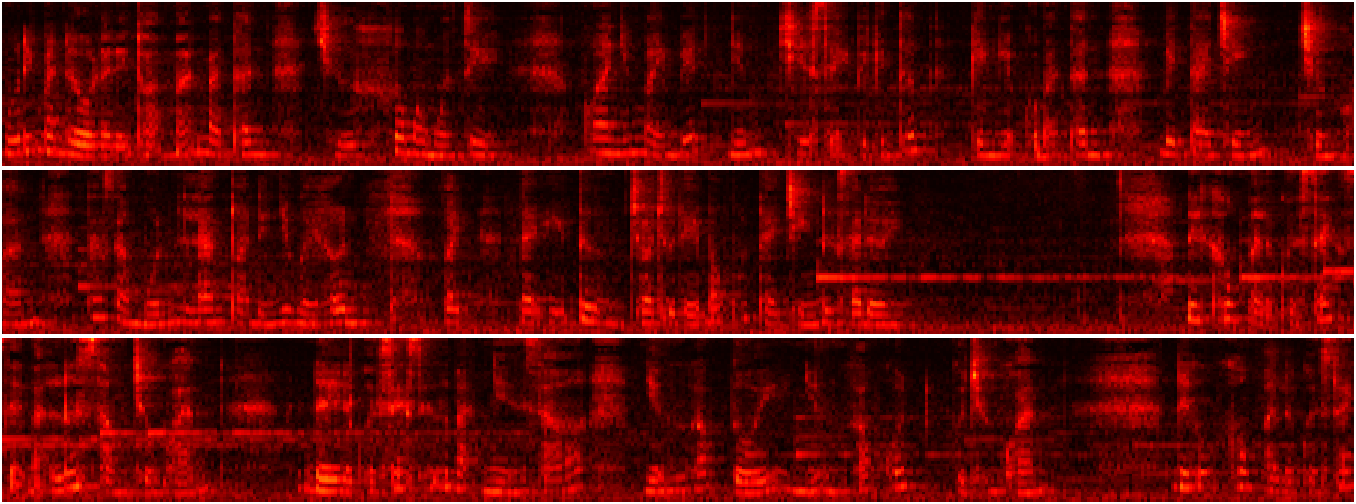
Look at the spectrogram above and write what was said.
Mục đích ban đầu là để thỏa mãn bản thân Chứ không mong muốn gì. Qua những bài viết, những chia sẻ về kiến thức Kinh nghiệm của bản thân Về tài chính, chứng khoán Tác giả muốn lan tỏa đến nhiều người hơn. Vậy là ý tưởng cho chủ đề bóc phốt tài chính được ra đời. Đây không phải là cuốn sách dạy bạn lướt sóng chứng khoán. Đây là cuốn sách sẽ giúp bạn nhìn rõ những góc tối, những góc khuất của chứng khoán. Đây cũng không phải là cuốn sách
